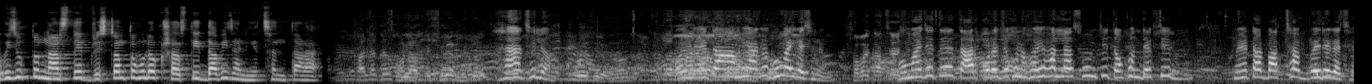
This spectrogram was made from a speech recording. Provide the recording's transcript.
অভিযুক্ত নার্সদের দৃষ্টান্তমূলক শাস্তির দাবি জানিয়েছেন তারা। হ্যাঁ ছিল ওই মেয়েটা আমি আগে ঘুমাই গেছিলাম। ঘুমাই যেতে তারপরে যখন হই হাল্লা শুনছি, তখন দেখছি মেয়েটার বাচ্চা বেড়ে গেছে।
